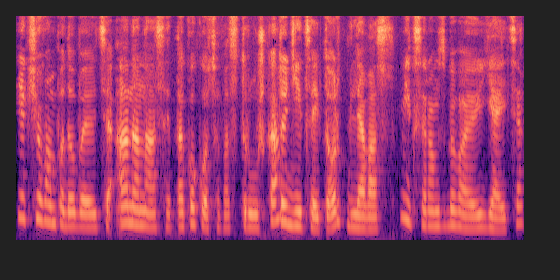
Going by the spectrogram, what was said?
Якщо вам подобаються ананаси та кокосова стружка, тоді цей торт для вас. Міксером збиваю яйця,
